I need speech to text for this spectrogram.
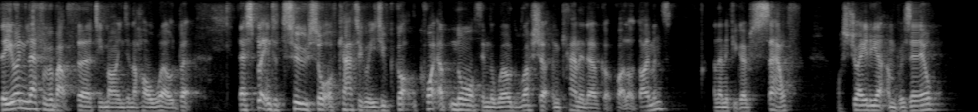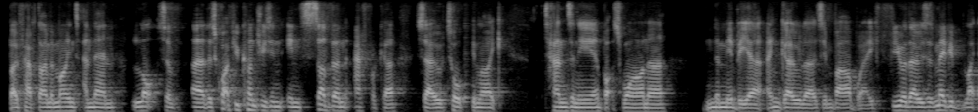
So you're only left with about 30 mines in the whole world, but they're split into two sort of categories. You've got quite up north in the world, Russia and Canada have got quite a lot of diamonds. And then if you go south, Australia and Brazil both have diamond mines. And then lots of, uh, there's quite a few countries in, in southern Africa. So talking like Tanzania, Botswana, Namibia, Angola, Zimbabwe. Few of those. There's maybe like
